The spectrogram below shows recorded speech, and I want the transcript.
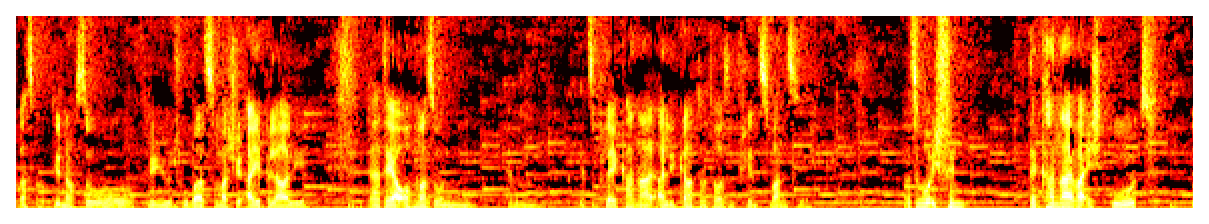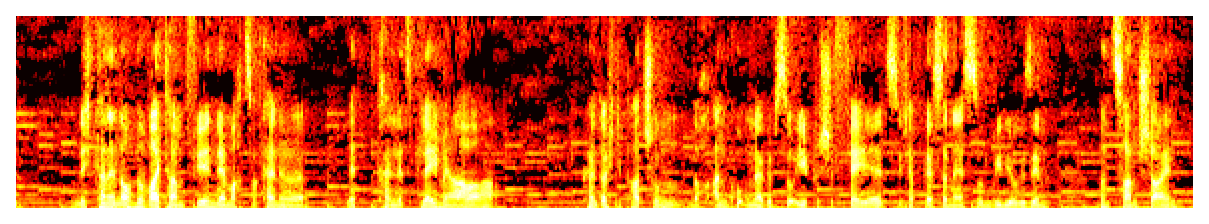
was guckt ihr noch so für YouTuber, zum Beispiel iBlali. Der hatte ja auch mal so einen ähm, Let's Play-Kanal, Alligator 1024. Also ich finde, der Kanal war echt gut. Und ich kann ihn auch nur weiterempfehlen. Der macht zwar keine, kein Let's Play mehr, aber könnt euch die Parts schon noch angucken. Da gibt es so epische Fails. Ich habe gestern erst so ein Video gesehen von Sunshine.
